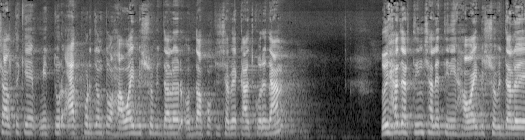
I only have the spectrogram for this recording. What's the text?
সাল থেকে মৃত্যুর আগ পর্যন্ত হাওয়াই বিশ্ববিদ্যালয়ের অধ্যাপক হিসাবে কাজ করে যান। দুই হাজার তিন সালে তিনি হাওয়াই বিশ্ববিদ্যালয়ে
